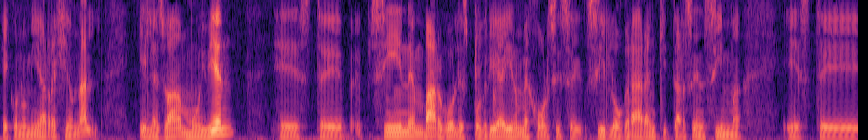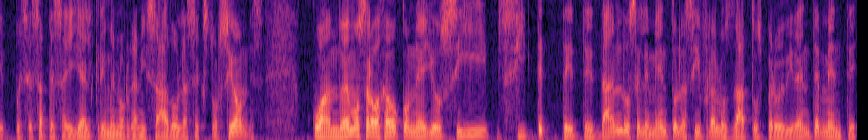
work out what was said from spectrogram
economía regional y les va muy bien. Este, sin embargo, les podría ir mejor si, se, si lograran quitarse encima este, pues esa pesadilla del crimen organizado, las extorsiones. Cuando hemos trabajado con ellos, sí, sí te, te, te, dan los elementos, las cifras, los datos, pero evidentemente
